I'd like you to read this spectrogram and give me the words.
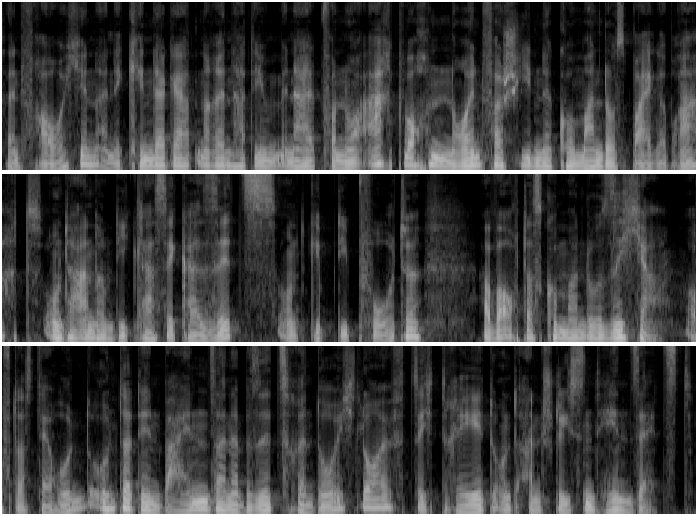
Sein Frauchen, eine Kindergärtnerin, hat ihm innerhalb von nur acht Wochen neun verschiedene Kommandos beigebracht, unter anderem die Klassiker Sitz und Gib die Pfote, aber auch das Kommando Sicher, auf das der Hund unter den Beinen seiner Besitzerin durchläuft, sich dreht und anschließend hinsetzt.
